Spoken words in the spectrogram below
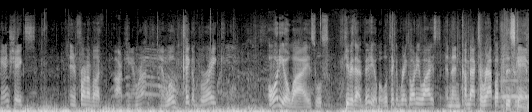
handshakes in front of our, our camera, and we'll take a break audio-wise. We'll give you that video, but we'll take a break audio-wise and then come back to wrap up this game.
